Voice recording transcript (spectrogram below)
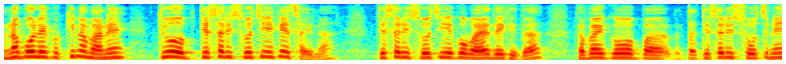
नबोलेको किनभने त्यो त्यसरी सोचिएकै छैन। त्यसरी सोचिएको भएदेखि त तपाईँको त्यसरी सोच्ने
